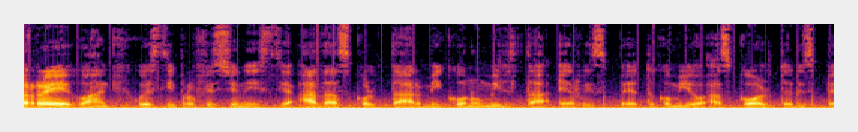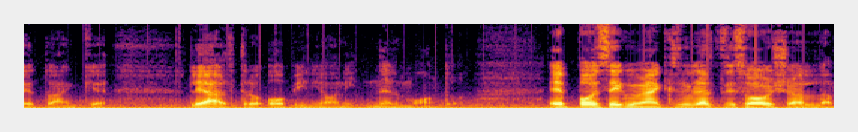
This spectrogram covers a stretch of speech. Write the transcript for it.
prego anche questi professionisti ad ascoltarmi con umiltà e rispetto, come io ascolto e rispetto anche le altre opinioni nel mondo. E poi seguimi anche sugli altri social,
